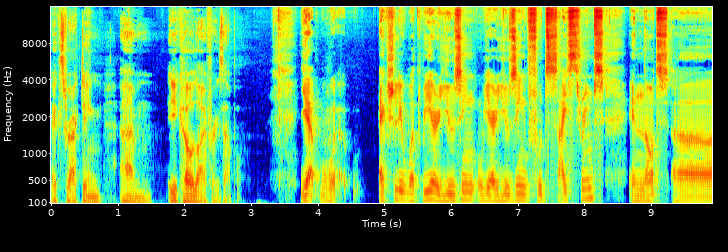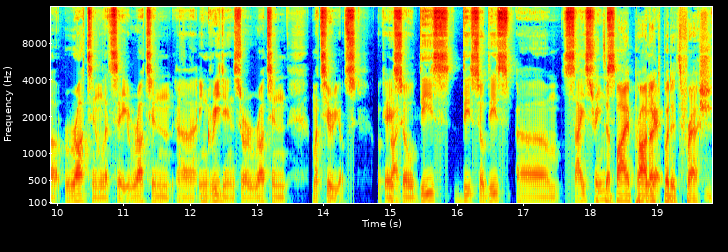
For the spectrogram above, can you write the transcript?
extracting um, E. coli, for example. Yeah. Actually, what we are using, we are using food side streams and not uh, rotten, let's say, rotten uh, ingredients or rotten materials. Okay, right. so these these so these um, side streams. It's a byproduct, are, but it's fresh.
